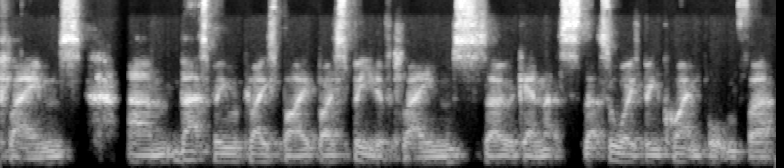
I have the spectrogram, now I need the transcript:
claims. Um, that's been replaced by by speed of claims. So again that's that's always been quite important for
